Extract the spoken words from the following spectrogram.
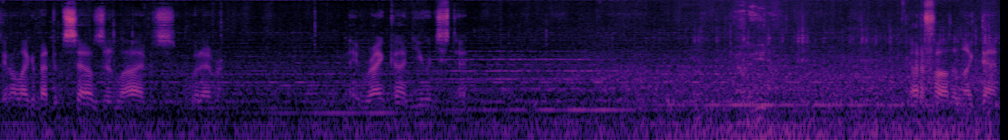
They don't like about themselves, their lives, whatever. They rank on you instead. Not a father like that.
